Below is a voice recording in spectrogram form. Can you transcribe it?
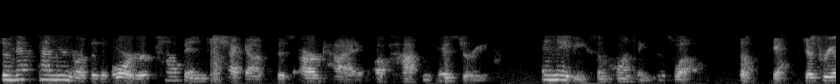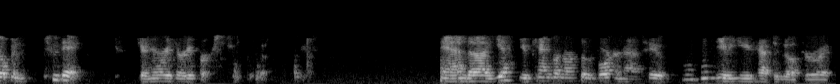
So next time you're north of the border, pop in to check out this archive of hockey history and maybe some hauntings as well. So yeah, just reopened today, January 31st. And uh, yeah, you can go north of the border now too. Mm-hmm. You you have to go through it,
